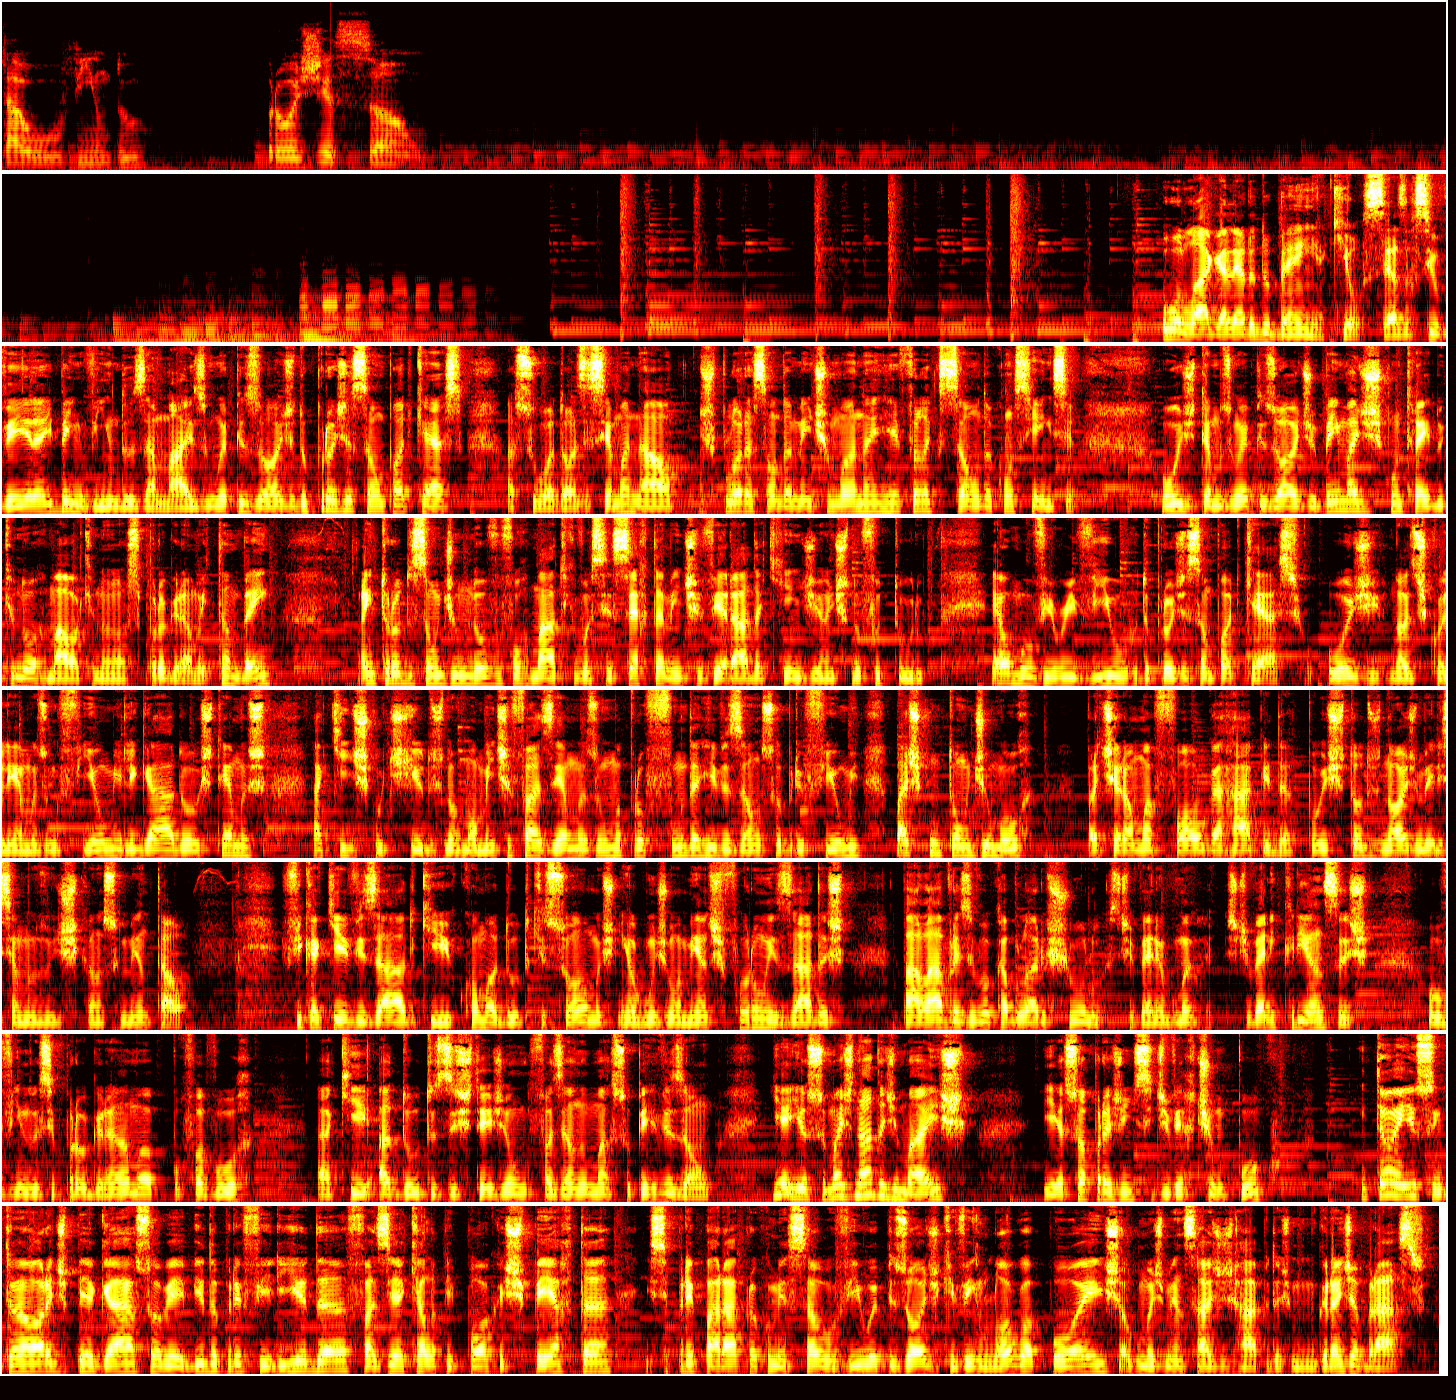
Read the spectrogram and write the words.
Está ouvindo Projeção. Olá, galera do bem. Aqui é o César Silveira e bem-vindos a mais um episódio do Projeção Podcast, a sua dose semanal de exploração da mente humana e reflexão da consciência. Hoje temos um episódio bem mais descontraído que o normal aqui no nosso programa e também a introdução de um novo formato que você certamente verá daqui em diante no futuro. É o Movie Review do Projeção Podcast. Hoje nós escolhemos um filme ligado aos temas aqui discutidos. Normalmente fazemos uma profunda revisão sobre o filme, mas com um tom de humor, para tirar uma folga rápida, pois todos nós merecemos um descanso mental. Fica aqui avisado que, como adulto que somos, em alguns momentos foram usadas palavras e vocabulário chulo. Se tiverem, alguma, se tiverem crianças ouvindo esse programa, por favor, aqui adultos estejam fazendo uma supervisão. E é isso, mas nada demais. E é só pra gente se divertir um pouco. Então é isso, então é hora de pegar a sua bebida preferida, fazer aquela pipoca esperta e se preparar para começar a ouvir o episódio que vem logo após algumas mensagens rápidas. Um grande abraço.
